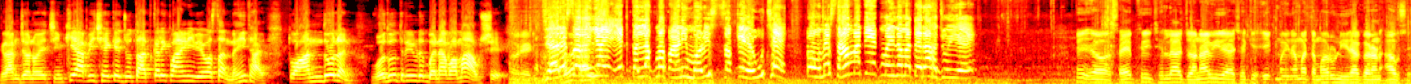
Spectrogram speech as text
ગ્રામજનોએ ચીમકી આપી છે કે જો તાત્કાલિક પાણીની વ્યવસ્થા નહીં થાય, તો આંદોલન વધુ તીવ્ર બનાવવામાં આવશે. જ્યારે સર અહીંયા એક કલાકમાં પાણી મળી શકે એવું છે? તો અમે શા માટે એક મહિના માટે રાહ જોઈએ? સાહેબ શ્રી છેલ્લા જણાવી રહ્યા છે કે એક મહિનામાં તમારું નિરાકરણ આવશે.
